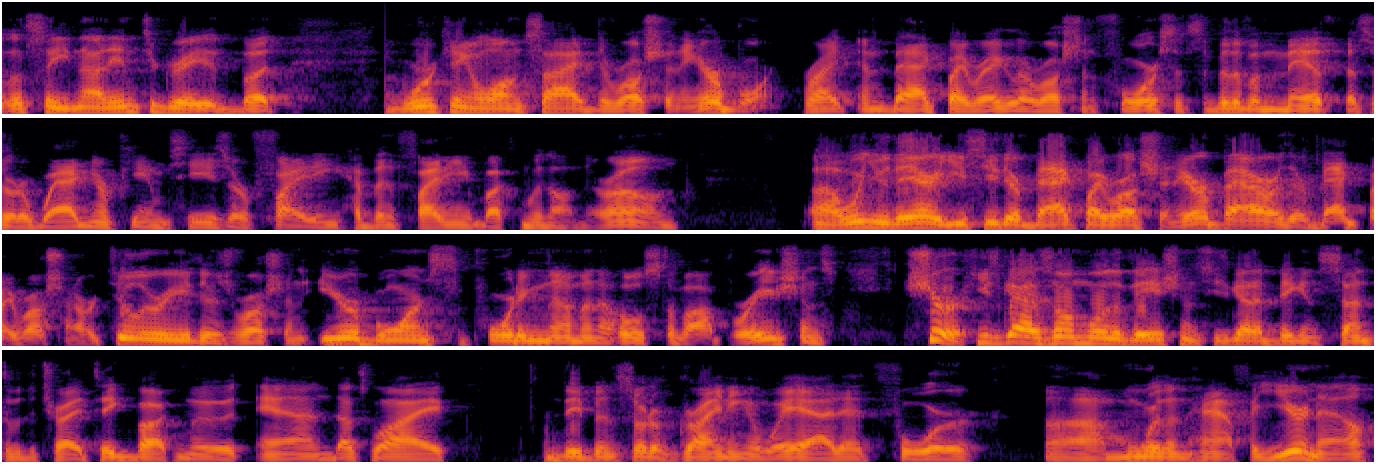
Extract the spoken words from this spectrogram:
let's say not integrated, but working alongside the Russian airborne, right, and backed by regular Russian force. It's a bit of a myth that sort of Wagner PMCs are fighting, have been fighting in Bakhmut on their own. Uh, when you're there, you see they're backed by Russian air power, they're backed by Russian artillery, there's Russian airborne supporting them in a host of operations. Sure, he's got his own motivations, he's got a big incentive to try to take Bakhmut, and that's why they've been sort of grinding away at it for uh, more than half a year now.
